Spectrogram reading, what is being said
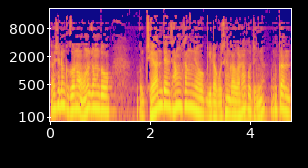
사실은 그거는 어느 정도 제한된 상상력이라고 생각을 음. 하거든요. 그러니까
